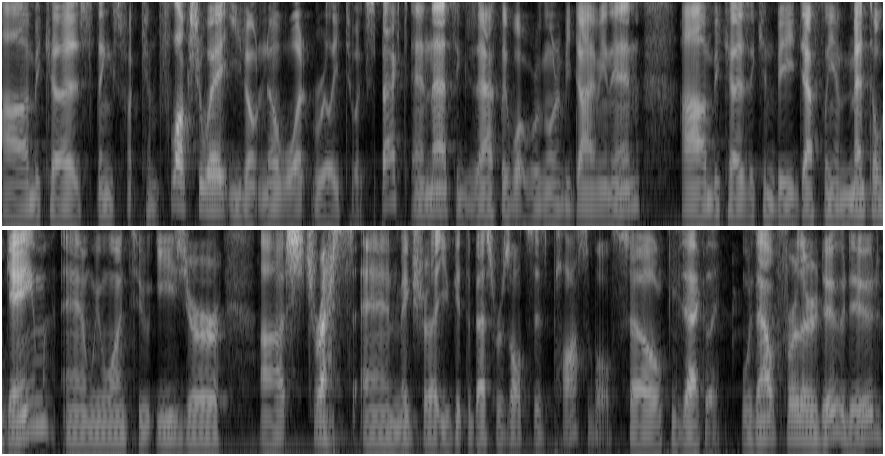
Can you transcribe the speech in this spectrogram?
Uh, because things f- can fluctuate, you don't know what really to expect, and that's exactly what we're going to be diving in. Um, because it can be definitely a mental game, and we want to ease your uh, stress and make sure that you get the best results as possible. So, Exactly. without further ado, dude.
